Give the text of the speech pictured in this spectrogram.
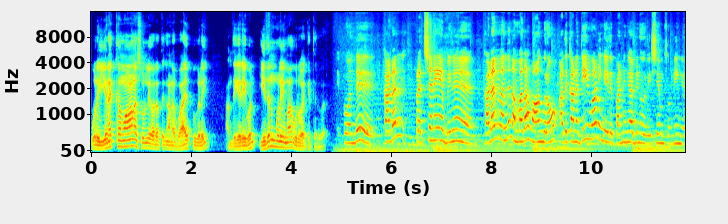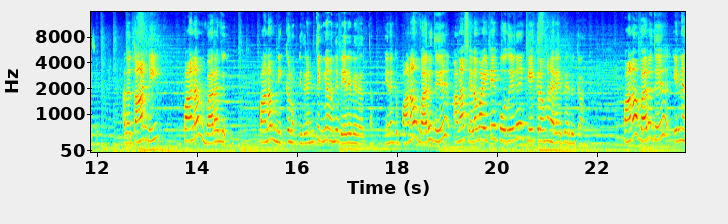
ஒரு இணக்கமான சூழ்நிலை வர்றதுக்கான வாய்ப்புகளை அந்த இறைவன் இதன் மூலியமாக உருவாக்கி தருவார். இப்போ வந்து கடன் பிரச்சனை அப்படின்னு கடன் வந்து நம்ம தான் வாங்குறோம். அதுக்கான தீர்வாக நீங்கள் இது பண்ணுங்க அப்படின்னு ஒரு விஷயம் சொன்னீங்க சார். அதை தாண்டி பணம் வரவு பணம் நிக்கணும். இது ரெண்டுத்துக்குமே வந்து வேற வேற அர்த்தம். எனக்கு பணம் வருது ஆனா செலவாயிட்டே போகுதுன்னு கேட்குறவங்க நிறைய பேர் இருக்காங்க. பணம் வருது என்ன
